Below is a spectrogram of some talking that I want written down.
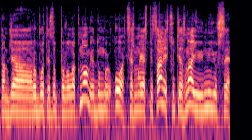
там для роботи з оптоволокном. Я думаю, о, це ж моя спеціальність, тут я знаю і вмію все.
